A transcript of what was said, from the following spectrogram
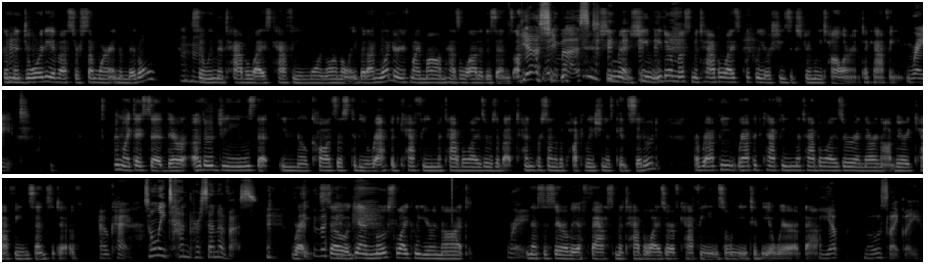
The majority of us are somewhere in the middle, Mhm. so we metabolize caffeine more normally. But I'm wondering if my mom has a lot of this enzyme. yes, she must. she she either must metabolize quickly or she's extremely tolerant to caffeine. right. And like I said, there are other genes that you know cause us to be rapid caffeine metabolizers. About 10% of the population is considered a rapid rapid caffeine metabolizer, and they're not very caffeine sensitive. Okay. It's only 10% of us. Right. so again, most likely you're not right. necessarily a fast metabolizer of caffeine, so we need to be aware of that. Yep. Most likely.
